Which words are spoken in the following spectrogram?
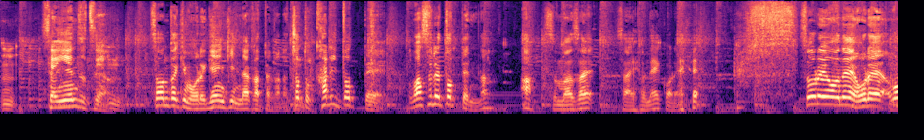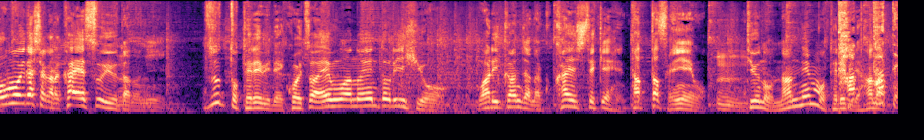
うん。1000円ずつやん、その時も俺現金なかったから。ちょっと借り取って忘れとってんな。あすんません。財布ねこれ。それをね俺思い出したから返す言うたのに、ずっとテレビでこいつは m 1のエントリー費を割り勘じゃなく返してけへん。たった1000円を、っていうのを何年もテレビたで話った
